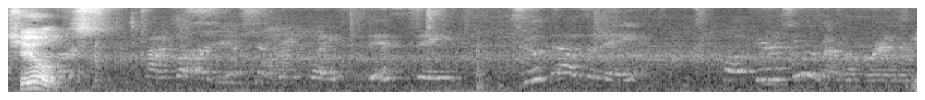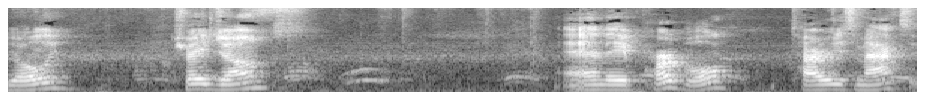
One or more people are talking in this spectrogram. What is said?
Shields. Yoli. Tre Jones. And a purple Tyrese Maxey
